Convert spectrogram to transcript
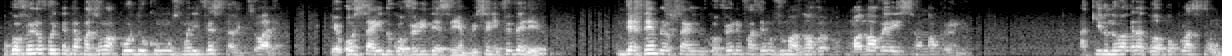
o governo foi tentar fazer um acordo com os manifestantes. Olha, eu vou sair do governo em dezembro, isso é em fevereiro. Em dezembro eu saio do governo e fazemos uma nova, uma nova eleição na Ucrânia. Aquilo não agradou a população.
